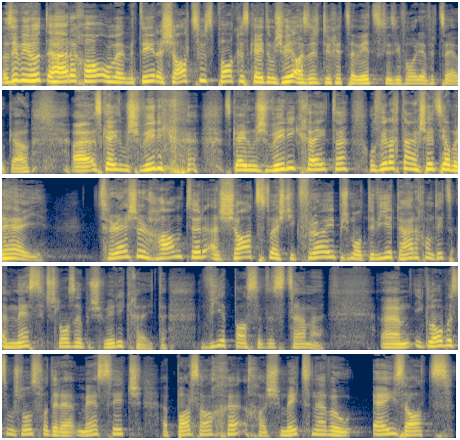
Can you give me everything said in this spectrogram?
Also ich bin heute hergekommen und mit dir einen Schatz auspacken. Es geht um Schwierigkeiten. Also das ist natürlich jetzt ein Witz, den ich vorher erzählt, gell? Äh, es geht um Schwierigkeiten. es geht um Schwierigkeiten. Und vielleicht denkst du jetzt aber, hey, Treasure Hunter, ein Schatz, du hast dich gefreut, bist motiviert, herkommt jetzt ein Message los über Schwierigkeiten. Wie passt das zusammen? Ähm, ich glaube, dass zum Schluss von dieser Message ein paar Sachen kannst du mitnehmen, weil ein Satz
